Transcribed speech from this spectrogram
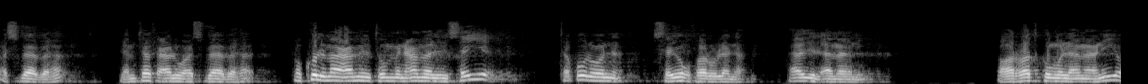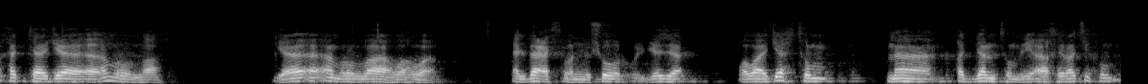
أسبابها. لم تفعلوا أسبابها. فكل ما عملتم من عمل سيء تقولون سيغفر لنا. هذه الأماني. غرتكم الأماني حتى جاء أمر الله. جاء أمر الله وهو البعث والنشور والجزاء وواجهتم ما قدمتم لآخرتكم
